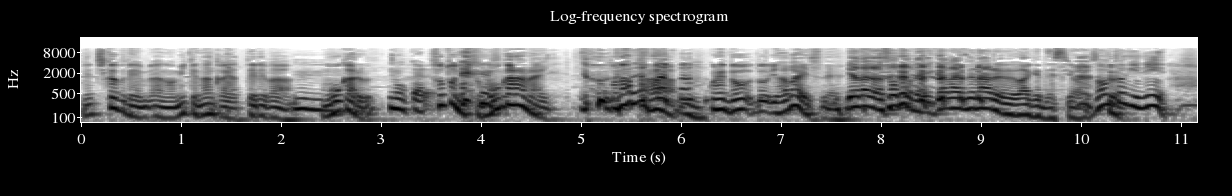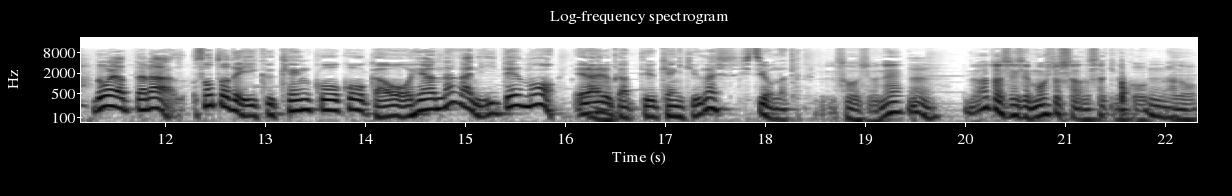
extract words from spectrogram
ね、近くであの見て何かやってれば、うん、儲かる。儲かる。外に行くと儲からない となったら、これどどやばいですね。いやだから外で行かなくなるわけですよ。その時にどうやったら外で行く健康効果をお部屋の中にいても得られるかっていう研究が必要になってくる、そうですよね、うん。あとは先生もう一つささっきのこう、うん、あの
